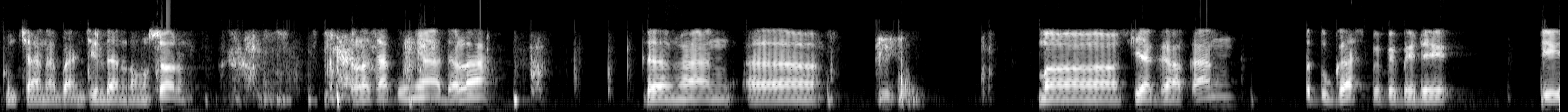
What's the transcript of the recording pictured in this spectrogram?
bencana banjir dan longsor salah satunya adalah dengan uh, mesiagakan petugas BPBD di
